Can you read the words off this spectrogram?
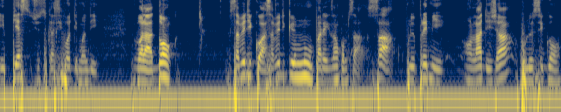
et pièces jusqu'à ce qu'il faut demander. Voilà, donc, ça veut dire quoi? Ça veut dire que nous, par exemple, comme ça, ça, pour le premier, on l'a déjà. Pour le second,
